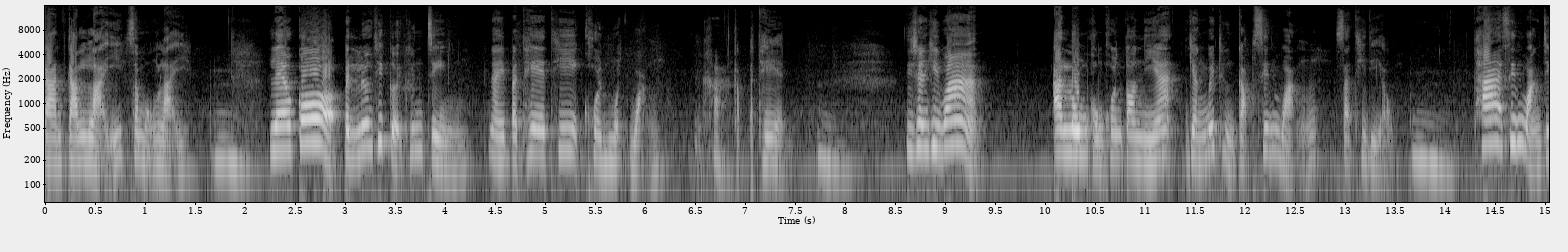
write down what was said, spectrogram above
การณ์การไหลสมองไหลอืมแล้วก็เป็นเรื่องที่เกิดขึ้นจริงในประเทศที่คนหมดหวังค่ะกับประเทศอืมดิฉันคิดว่าอารมณ์ของคนตอนนี้ยังไม่ถึงกับสิ้นหวังสัทีเดียวอืมถ้าสิ้นหวังจ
